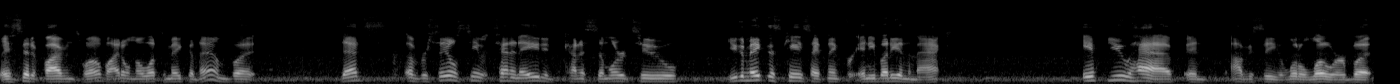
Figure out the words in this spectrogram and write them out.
They sit at five and twelve. I don't know what to make of them, but that's a Versailles team at ten and eight, and kind of similar to. You can make this case, I think, for anybody in the MAC. If you have, and obviously a little lower, but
